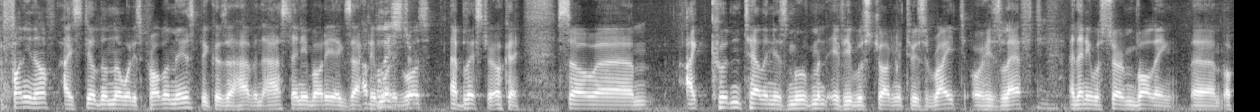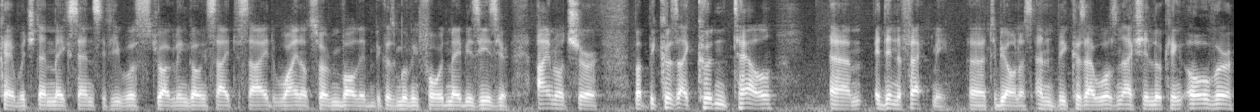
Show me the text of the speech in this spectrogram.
Funny enough, I still don't know what his problem is because I haven't asked anybody exactly what it was. A blister, okay. So um, I couldn't tell in his movement if he was struggling to his right or his left, and then he was serving volleying. Um, okay, which then makes sense if he was struggling going side to side. Why not serve and volley? Because moving forward maybe is easier. I'm not sure, but because I couldn't tell. Um, it didn't affect me, uh, to be honest, and because I wasn't actually looking over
